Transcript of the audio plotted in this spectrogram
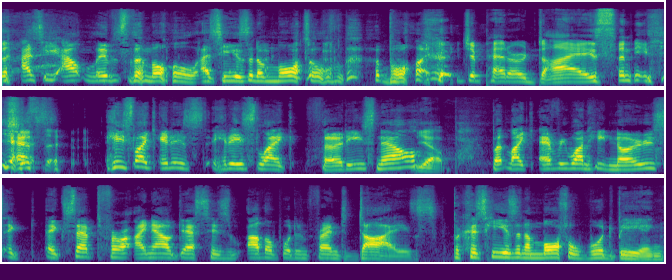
as he outlives them all, as he is an immortal boy. Geppetto dies and he's Yes, just he's like it is. It is like 30s now. Yep. but like everyone he knows except for I now guess his other wooden friend dies because he is an immortal wood being.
